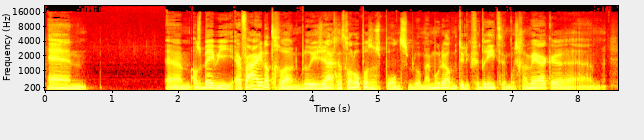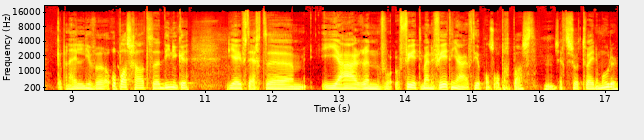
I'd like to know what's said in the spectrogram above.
En ehm, als baby ervaar je dat gewoon. Ik bedoel, je zuigt dat gewoon op als een spons. Ik bedoel, mijn moeder had natuurlijk verdriet, moest gaan werken. Ehm, ik heb een hele lieve oppas gehad, eh, Dieneke. Die heeft echt ehm, jaren, voor 14, bijna 14 jaar heeft die op ons opgepast. Hm. Dat is echt een soort tweede moeder.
